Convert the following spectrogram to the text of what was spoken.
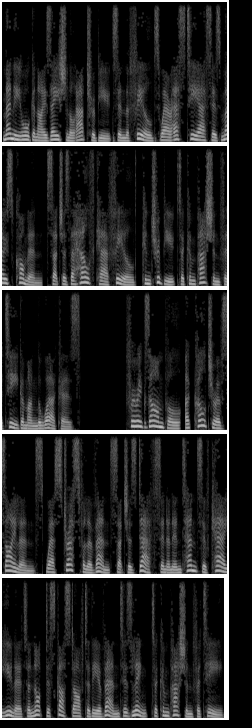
Many organizational attributes in the fields where STS is most common, such as the healthcare field, contribute to compassion fatigue among the workers. For example, a culture of silence where stressful events such as deaths in an intensive care unit are not discussed after the event is linked to compassion fatigue.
